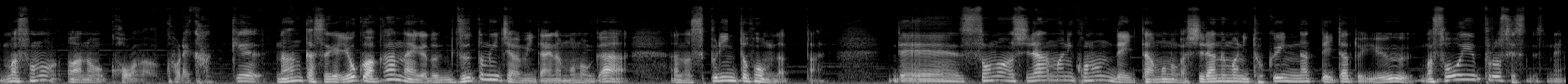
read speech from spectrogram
ん、まあそのあのこのこれかっけなんかすげえよくわかんないけどずっと見ちゃうみたいなものがあのスプリントフォームだった。でその知らぬ間に好んでいたものが知らぬ間に得意になっていたという、まあ、そういうプロセスですね。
